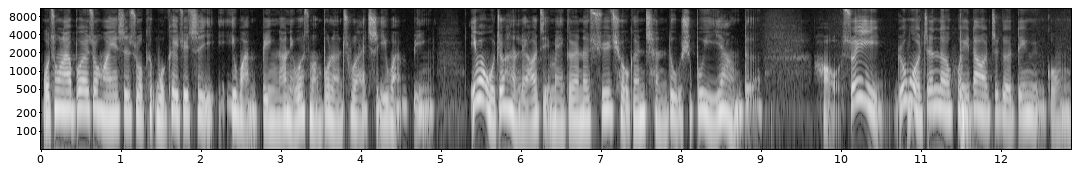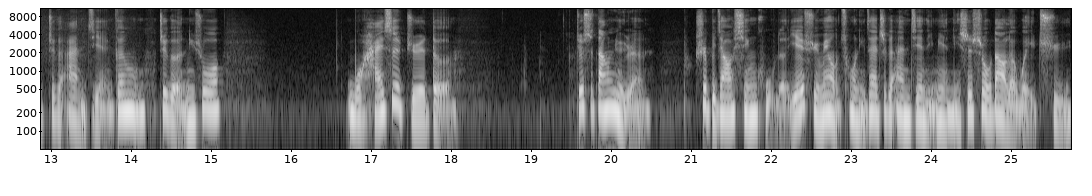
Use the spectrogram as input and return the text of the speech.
我从来不会说黄医师说可我可以去吃一碗冰，然后你为什么不能出来吃一碗冰？因为我就很了解每个人的需求跟程度是不一样的。好，所以如果真的回到这个丁允恭这个案件，跟这个你说，我还是觉得，就是当女人。是比较辛苦的，也许没有错。你在这个案件里面，你是受到了委屈。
